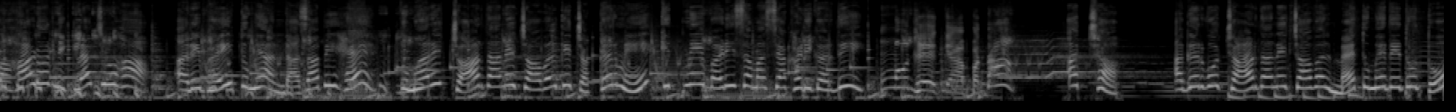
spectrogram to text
पहाड़ और निकला चूहा। अरे भाई तुम्हें अंदाज़ा भी है? तुम्हारे चार दाने चावल के चक्कर में कितनी बड़ी समस्या खड़ी कर दी? मुझे क्या पता? अच्छा अगर वो चार दाने चावल मैं तुम्हें दे दूँ तो?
